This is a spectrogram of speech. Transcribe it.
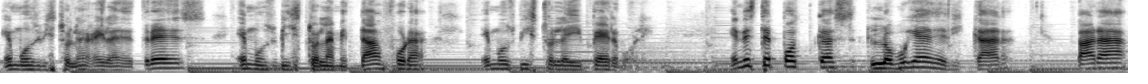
Hemos visto la regla de tres, hemos visto la metáfora, hemos visto la hipérbole. En este podcast lo voy a dedicar para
